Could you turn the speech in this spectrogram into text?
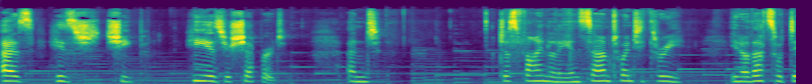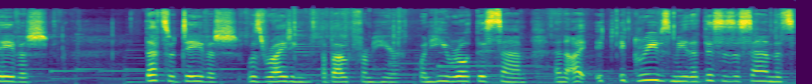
as his sheep. He is your shepherd. And just finally, in Psalm 23, you know, that's what David, That's what David was writing about from here when he wrote this psalm. And I, it, it grieves me that this is a psalm that's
